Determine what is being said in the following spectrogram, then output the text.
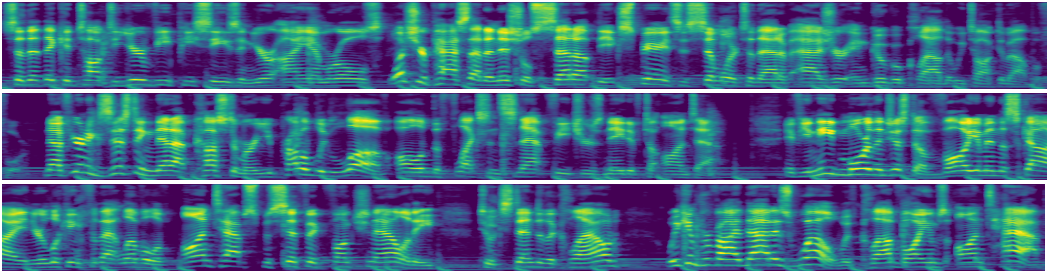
so that they can talk to your VPCs and your IAM roles. Once you're past that initial setup, the experience is similar to that of Azure and Google Cloud that we talked about before. Now, if you're an existing NetApp customer, you probably love all of the Flex and Snap features native to ONTAP. If you need more than just a volume in the sky and you're looking for that level of ONTAP specific functionality to extend to the cloud, we can provide that as well with Cloud Volumes ONTAP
